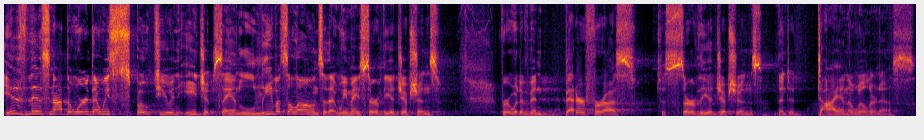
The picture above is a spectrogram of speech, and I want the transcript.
Is this not the word that we spoke to you in Egypt, saying, Leave us alone so that we may serve the Egyptians? For it would have been better for us to serve the Egyptians than to die in the wilderness.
